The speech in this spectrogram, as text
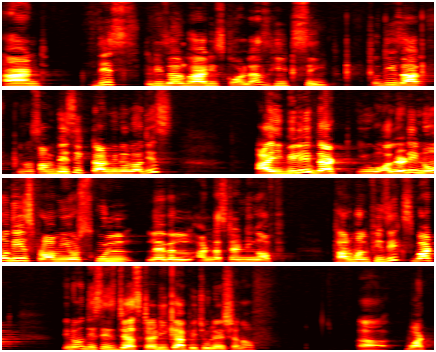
and this reservoir is called as heat sink. So, these are you know some basic terminologies. I believe that you already know these from your school level understanding of thermal physics, but you know this is just a recapitulation of uh, what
